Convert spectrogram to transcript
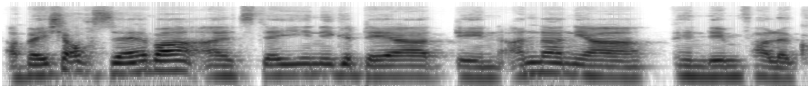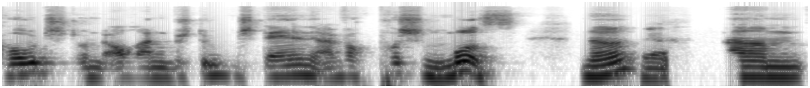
aber ich auch selber als derjenige, der den anderen ja in dem Falle coacht und auch an bestimmten Stellen einfach pushen muss, ne? Ja. Ähm,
